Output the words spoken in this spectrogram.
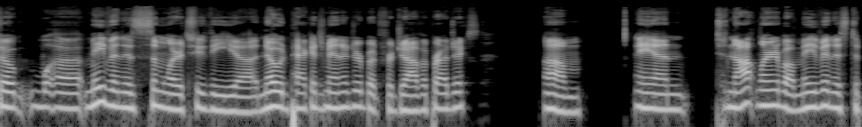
So uh, Maven is similar to the uh, Node package manager, but for Java projects. Um, and to not learn about Maven is to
